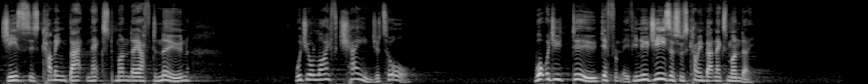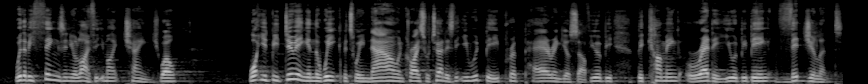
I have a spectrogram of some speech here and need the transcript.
Jesus is coming back next Monday afternoon, would your life change at all? What would you do differently if you knew Jesus was coming back next Monday? Would there be things in your life that you might change? Well, what you'd be doing in the week between now and Christ's return is that you would be preparing yourself. You would be becoming ready. You would be being vigilant,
